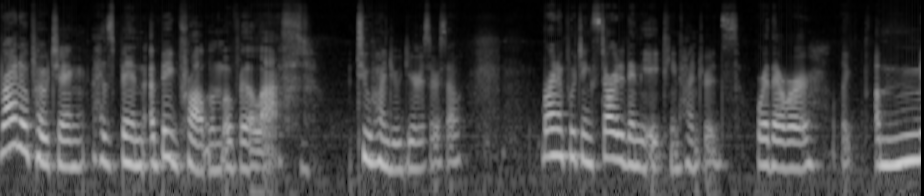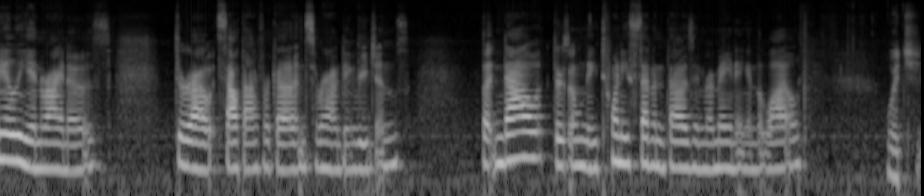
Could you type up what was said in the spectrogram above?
Rhino poaching has been a big problem over the last 200 years or so. Rhino poaching started in the 1800s, where there were like a million rhinos throughout South Africa and surrounding regions. But now there's only 27,000 remaining in the wild. Which,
